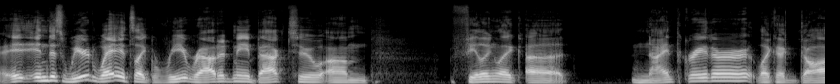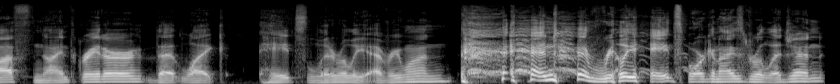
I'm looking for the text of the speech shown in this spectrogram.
in this weird way it's like rerouted me back to um feeling like a ninth grader like a goth ninth grader that like hates literally everyone and really hates organized religion.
